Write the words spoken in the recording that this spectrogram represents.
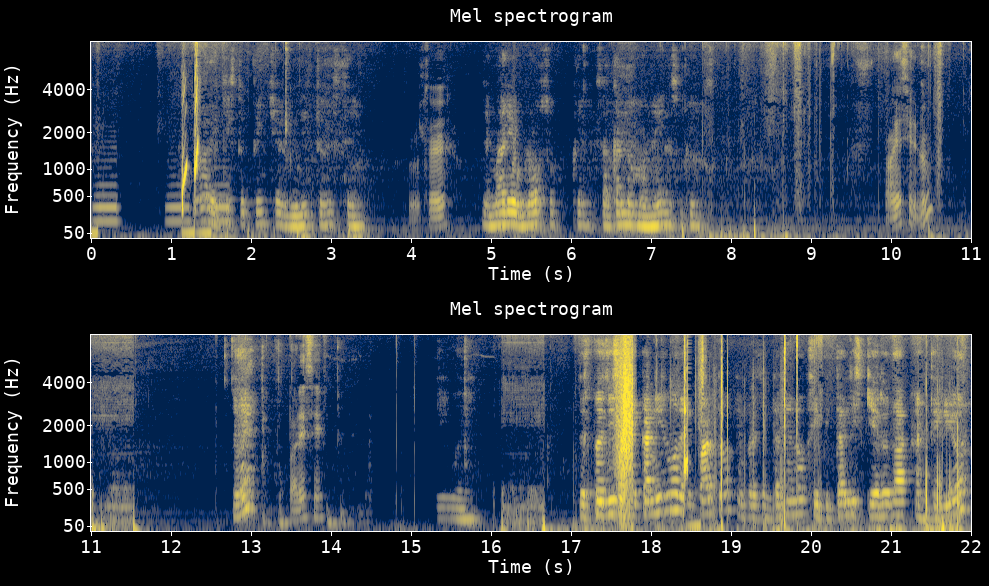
¿De qué pinche este? No sé de Mario Bros. Sacando monedas o qué. Parece, ¿no? ¿Eh? Parece. Sí, güey. Después dice mecanismo del parto en presentación occipital izquierda anterior.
